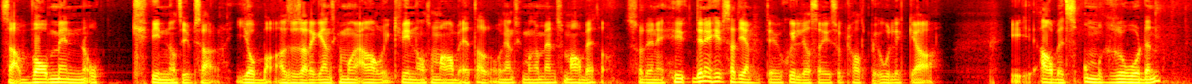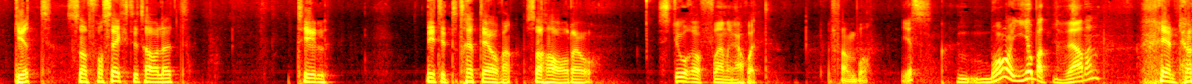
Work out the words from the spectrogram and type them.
så här, var män och kvinnor typ så här, jobbar. Alltså så det är ganska många kvinnor som arbetar och ganska många män som arbetar. Så den är, den är hyfsat jämn. Det skiljer sig såklart på olika arbetsområden. Gött. Så från 60-talet till 90-30 åren så har då... Stora förändringar skett. Fan bra. Yes. Bra jobbat världen! Ändå.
